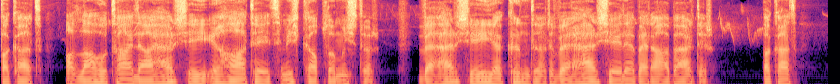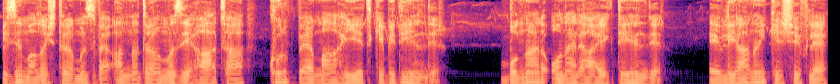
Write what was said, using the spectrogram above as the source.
Fakat Allahu Teala her şeyi ihate etmiş, kaplamıştır ve her şeye yakındır ve her şeyle beraberdir. Fakat bizim alıştığımız ve anladığımız ihata, kurp ve mahiyet gibi değildir. Bunlar ona layık değildir. Evliyanın keşifle,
